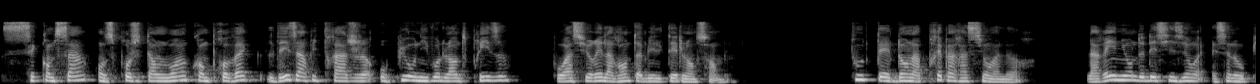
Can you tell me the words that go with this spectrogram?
C'est comme ça, en se projetant loin, qu'on provoque des arbitrages au plus haut niveau de l'entreprise pour assurer la rentabilité de l'ensemble. Tout est dans la préparation alors. La réunion de décision SNOP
